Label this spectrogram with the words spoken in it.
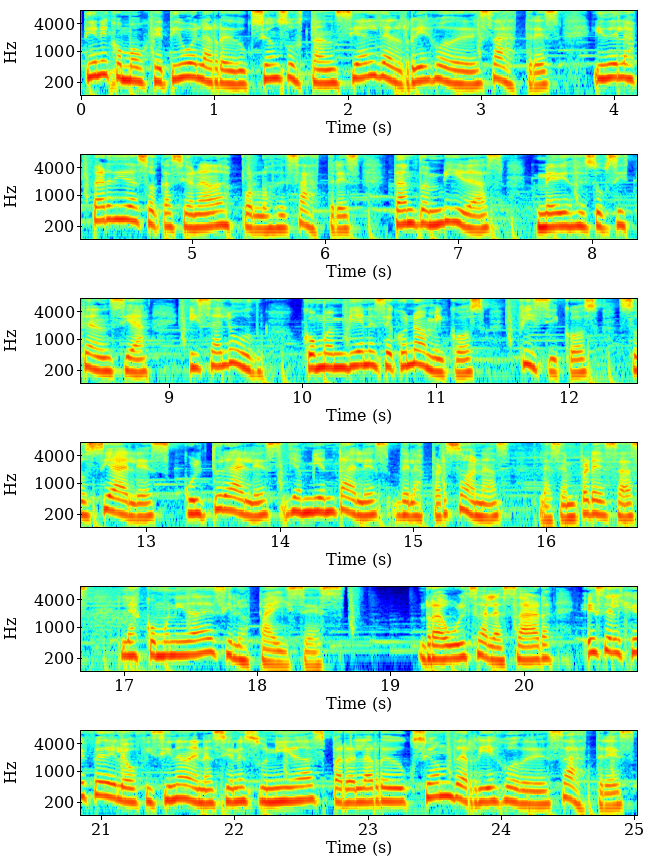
tiene como objetivo la reducción sustancial del riesgo de desastres y de las pérdidas ocasionadas por los desastres, tanto en vidas, medios de subsistencia y salud, como en bienes económicos, físicos, sociales, culturales y ambientales de las personas, las empresas, las comunidades y los países. Raúl Salazar es el jefe de la Oficina de Naciones Unidas para la Reducción de Riesgo de Desastres,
